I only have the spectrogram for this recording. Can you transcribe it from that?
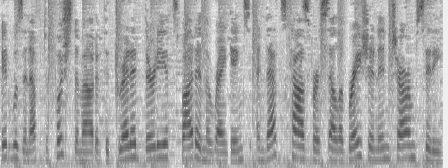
It was enough to push them out of the dreaded 30th spot in the rankings, and that's cause for celebration in Charm City.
